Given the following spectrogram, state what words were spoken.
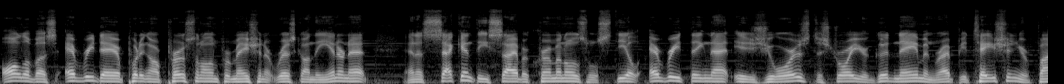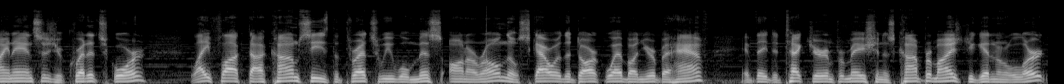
All of us every day are putting our personal information at risk on the internet. In a second, these cyber criminals will steal everything that is yours, destroy your good name and reputation, your finances, your credit score. Lifelock.com sees the threats we will miss on our own. They'll scour the dark web on your behalf. If they detect your information is compromised, you get an alert.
